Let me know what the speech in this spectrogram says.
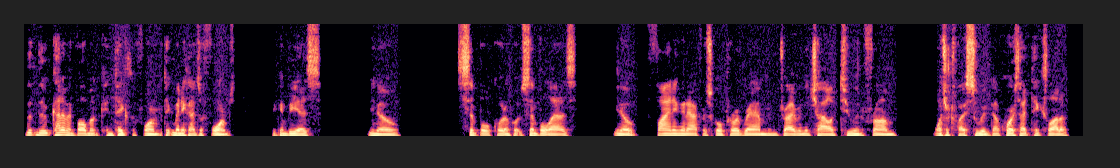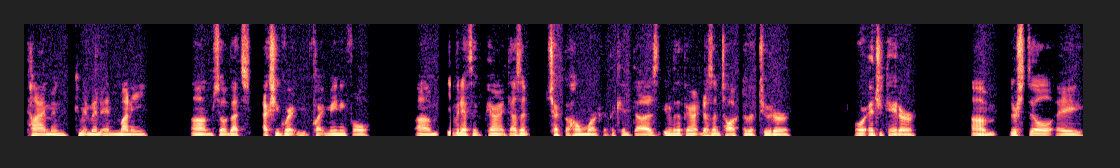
the, the kind of involvement can take the form, take many kinds of forms. It can be as, you know, simple, quote unquote, simple as, you know, finding an after school program and driving the child to and from once or twice a week. Now, of course, that takes a lot of time and commitment and money. Um, so that's actually great, quite meaningful. Um, even if the parent doesn't check the homework that the kid does, even if the parent doesn't talk to the tutor or educator, um, there's still a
